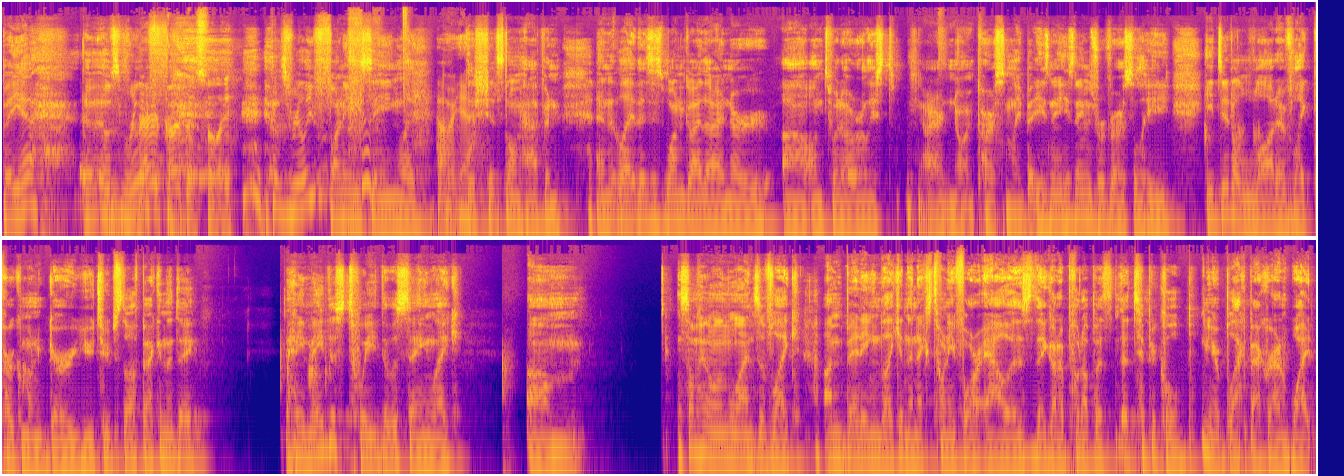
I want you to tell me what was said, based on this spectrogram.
But yeah, it, it was really Very purposefully. it was really funny seeing like Oh, yeah. the shitstorm happen. And like, there's this one guy that I know uh, on Twitter, or at least I don't know him personally, but his name his name is Reversal. He he did a lot of like Pokemon Go YouTube stuff back in the day, and he made this tweet that was saying like, um. Something along the lines of like, I'm betting like in the next 24 hours they're gonna put up a, a typical you know black background white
